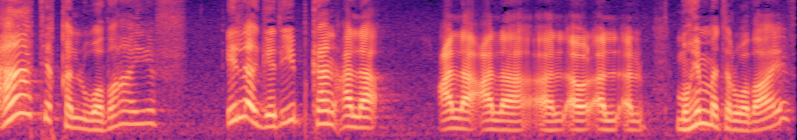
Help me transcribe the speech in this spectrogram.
عاتق الوظائف إلى قريب كان على على على مهمة الوظائف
